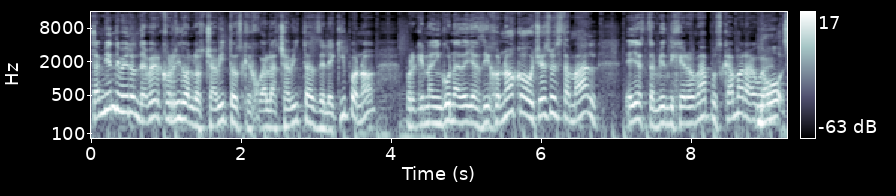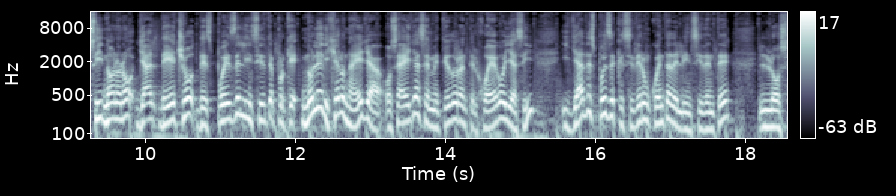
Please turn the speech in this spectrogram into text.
También debieron de haber corrido a los chavitos que a las chavitas del equipo, ¿no? Porque ninguna de ellas dijo, no, coach, eso está mal. Ellas también dijeron, ah, pues cámara, güey. No, sí, no, no, no. Ya, de hecho, después del incidente, porque no le dijeron a ella, o sea, ella se metió durante el juego y así, y ya después de que se dieron cuenta del incidente, los,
